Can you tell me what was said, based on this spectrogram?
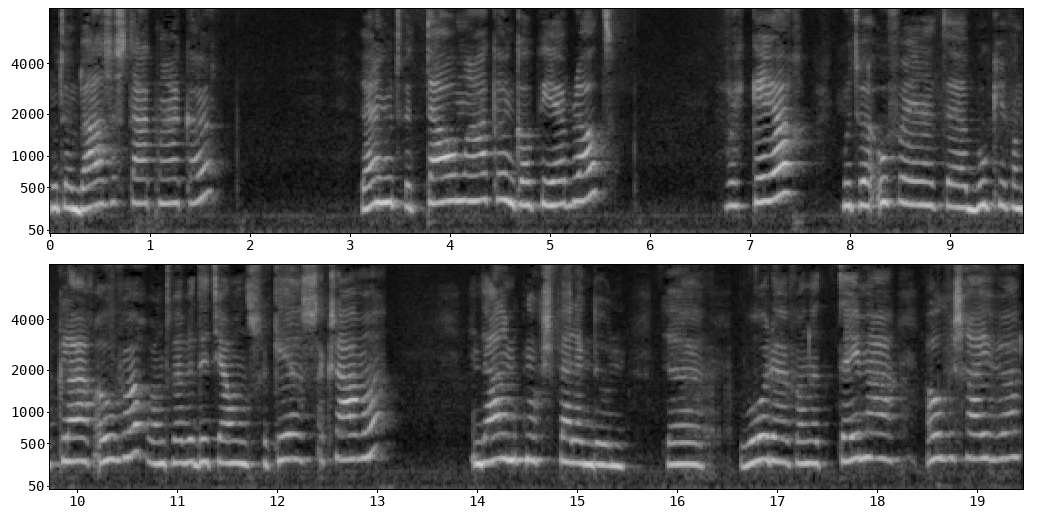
Moeten we een basistaak maken. Daarna moeten we taal maken, een kopieerblad. Verkeer moeten we oefenen in het eh, boekje van Klaar Over, want we hebben dit jaar ons verkeersexamen. En daarna moet ik nog spelling doen. De woorden van het thema overschrijven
